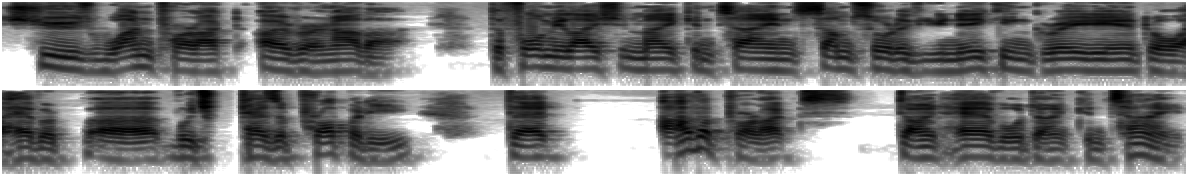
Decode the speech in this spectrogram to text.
choose one product over another. The formulation may contain some sort of unique ingredient or have a uh, which has a property that other products don't have or don't contain.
